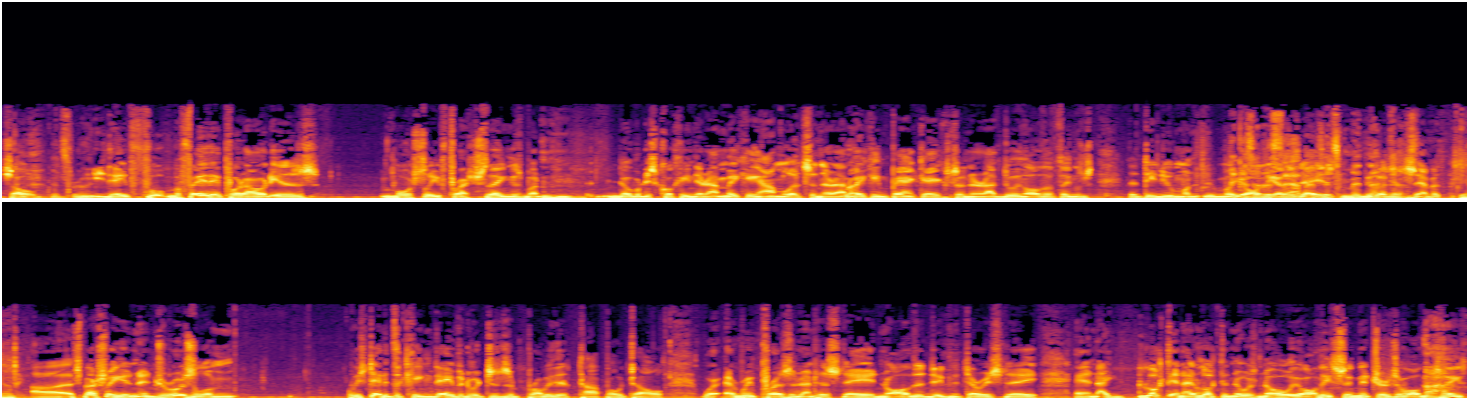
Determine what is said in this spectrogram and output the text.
So That's right. food, buffet they put out is mostly fresh things, but nobody's cooking. They're not making omelets and they're not Right. making pancakes and they're not doing all the things that they do mon- all the the other Sabbath, days it's midnight, because it's Sabbath. Yeah. Uh, especially in, in Jerusalem, we stayed at the King David, which is probably the top hotel where every president has stayed and all the dignitaries stay. And I looked and I looked, and there was no all these signatures of all these Uh-huh. things.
